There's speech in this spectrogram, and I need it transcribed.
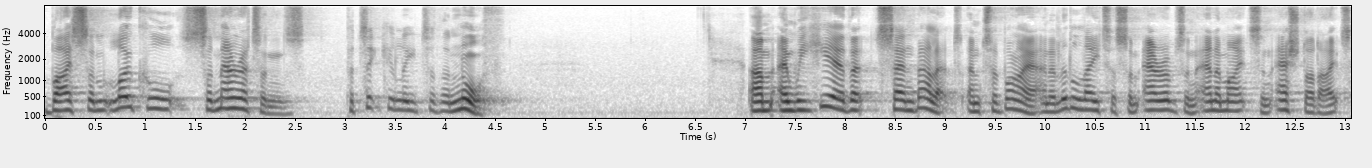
by some local Samaritans, particularly to the north. Um, and we hear that Sanballat and Tobiah, and a little later some Arabs and Ammonites and Ashdodites,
